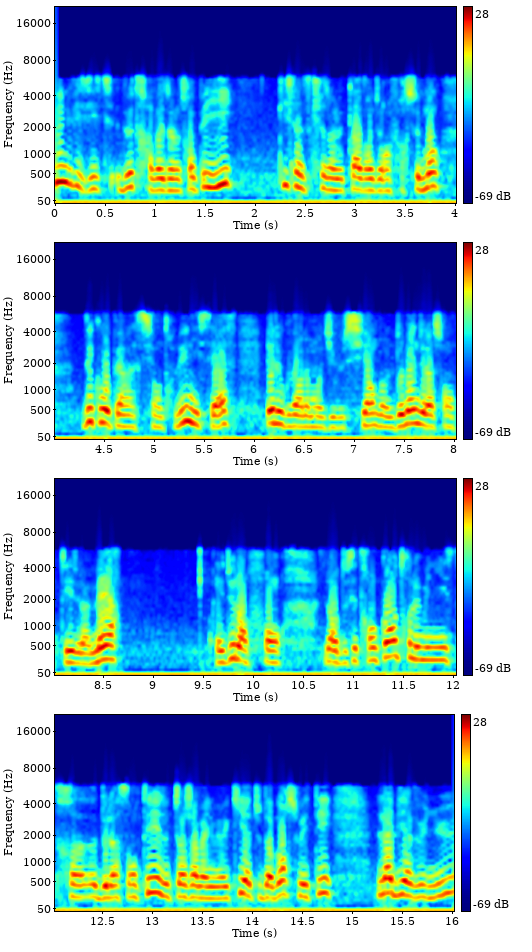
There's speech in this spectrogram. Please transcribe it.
une visite de travail dans notre pays qui s'inscrit dans le cadre du renforcement des coopérations entre l'UNICEF et le gouvernement djiboutien dans le domaine de la santé de la mère et de l'enfant. Lors de cette rencontre, le ministre de la Santé, Dr Jamal Mouaki, a tout d'abord souhaité la bienvenue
